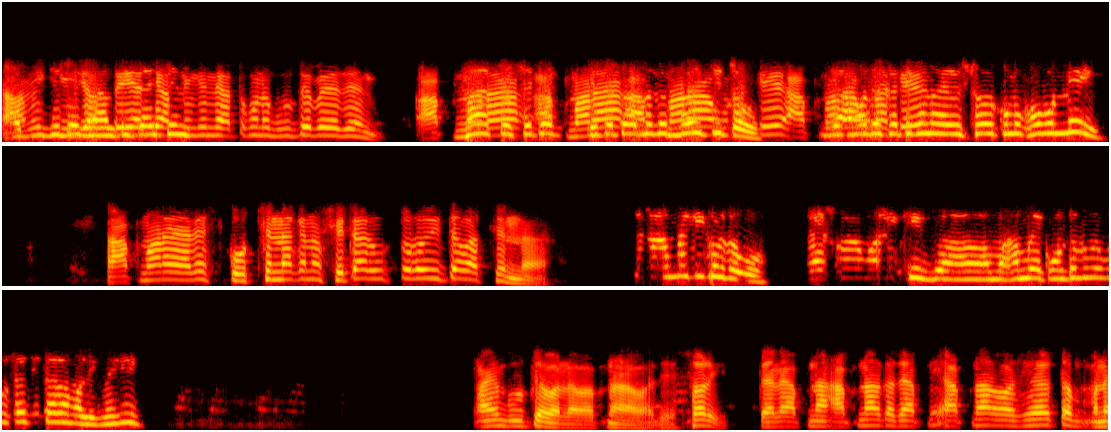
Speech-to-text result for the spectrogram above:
আমি কি যেটা জানতে চাইছি আপনি কিন্তু এতক্ষণে বুঝতে পেরেছেন। আপনারা আপনারা আপনাকে বলছি তো। ওনাকে- যে আপনারা আমাদের কাছে কোনো অ্যারেস্ট কোনো খবর নেই? আপনারা অ্যারেস্ট করছেন না কেন? সেটার উত্তরও দিতে পারছেন না। আমরা কি করে দেবো? মালিক কি? আমরা কন্ট্রোল রুমে বসে আছি তারা মালিক নাকি? আমি বুঝতে পারলাম আপনার আওয়াজে। সরি তাহলে আপনার আপনার কাছে আপনি আপনার অসহায়তা মানে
